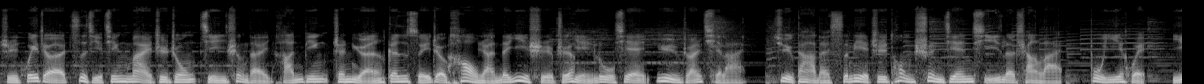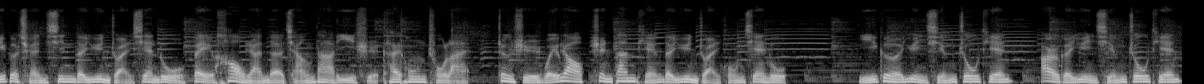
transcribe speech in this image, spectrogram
指挥着自己经脉之中仅剩的寒冰真元，跟随着浩然的意识指引路线运转起来。巨大的撕裂之痛瞬间袭了上来，不一会，一个全新的运转线路被浩然的强大意识开通出来，正是围绕肾丹田的运转红线路。一个运行周天，二个运行周天。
